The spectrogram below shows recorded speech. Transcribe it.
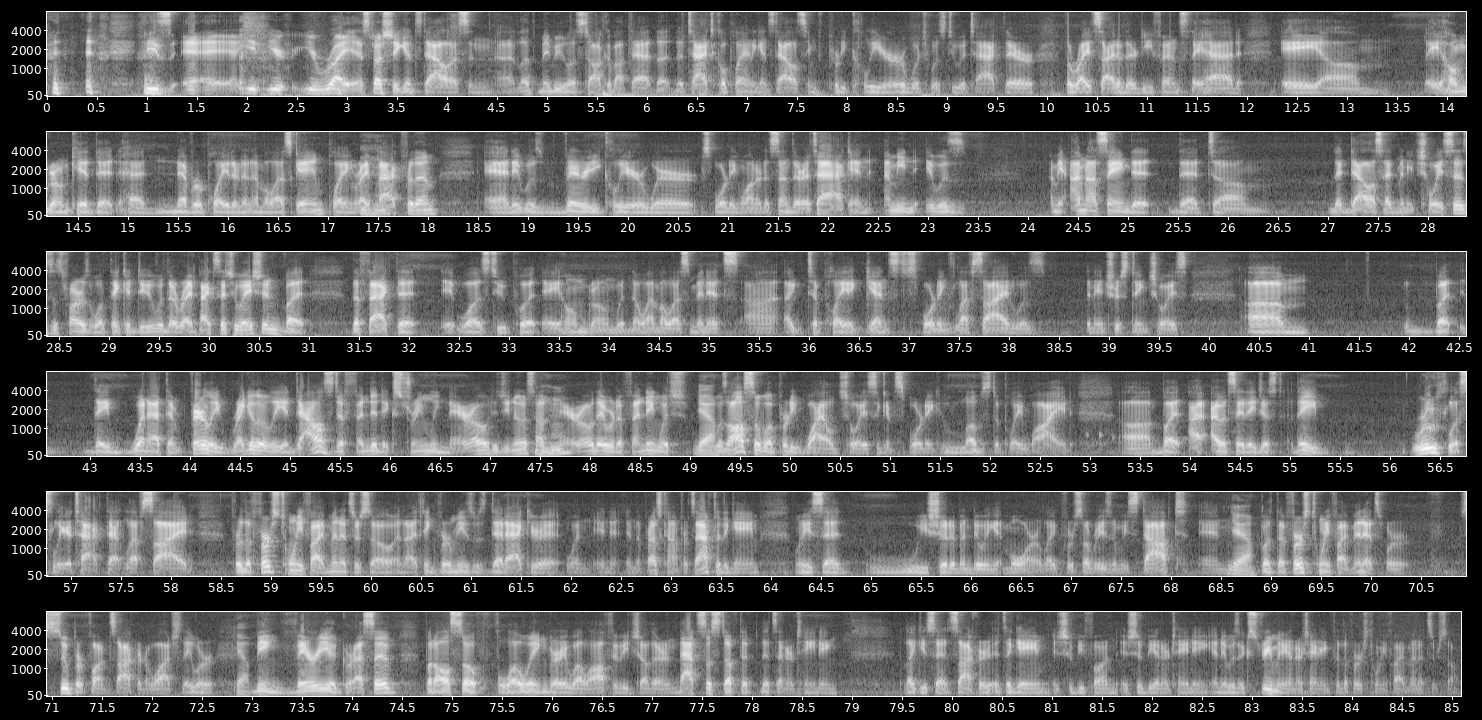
he's you, are you're, you're right, especially against Dallas, and uh, let maybe let's talk about that. The, the, tactical plan against Dallas seemed pretty clear, which was to attack their the right side of their defense. They had a um, a homegrown kid that had never played in an MLS game playing right mm-hmm. back for them. And it was very clear where Sporting wanted to send their attack. And I mean, it was, I mean, I'm not saying that, that, um, that Dallas had many choices as far as what they could do with their right back situation, but the fact that it was to put a homegrown with no MLS minutes uh, to play against Sporting's left side was an interesting choice. Um, but they went at them fairly regularly, and Dallas defended extremely narrow. Did you notice how mm-hmm. narrow they were defending? Which yeah. was also a pretty wild choice against Sporting, who loves to play wide. Uh, but I, I, would say they just they ruthlessly attacked that left side for the first 25 minutes or so. And I think Vermes was dead accurate when in in the press conference after the game when he said we should have been doing it more. Like for some reason we stopped. And yeah, but the first 25 minutes were super fun soccer to watch. They were yeah. being very aggressive, but also flowing very well off of each other, and that's the stuff that, that's entertaining. Like you said, soccer, it's a game. It should be fun. It should be entertaining, and it was extremely entertaining for the first twenty five minutes or so.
